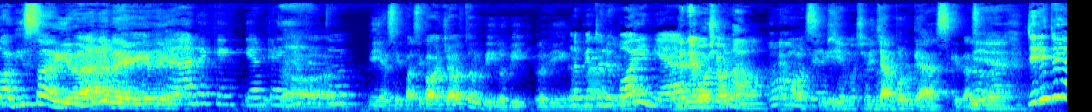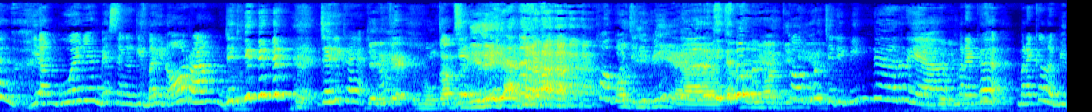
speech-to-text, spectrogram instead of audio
nggak bisa gitu ada yang gitu Iya, ya ada kayak yang kayak gitu. tuh. Iya sih pasti kalau cowok tuh lebih lebih lebih lebih to the point ya. Dan emosional. Oh, emosi. emosional. dicampur gas kita Iya. jadi tuh yang yang gue nih yang biasa ngegibahin orang. Jadi jadi kayak jadi kayak bungkam sendiri. iya. kok gue oh jadi minder ya. gitu. Oh kok gue ya. jadi minder ya. Mereka mereka lebih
